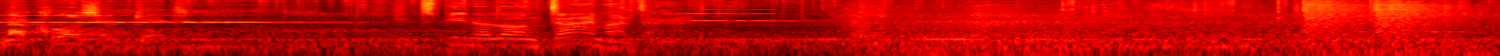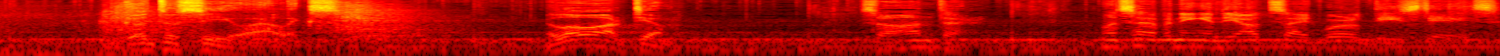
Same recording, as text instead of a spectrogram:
Now closer, kid. It's been a long time, Hunter. Good to see you, Alex. Hello, Artyom. So, Hunter, what's happening in the outside world these days?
